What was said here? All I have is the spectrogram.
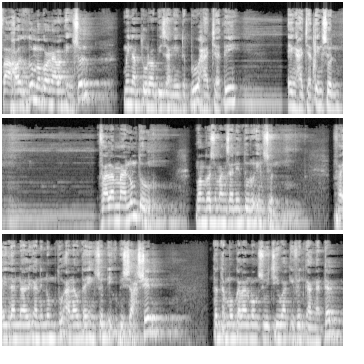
Fa tu mongko ngalap ingsun minat turabi sanging debu hajati ing hajat ingsun. Falam manum tu mongko semangsani turu ingsun. Fa idzan nalikane numtu ana uta ingsun iku bisahsin tetemu kalan wong suci wakifin kang ngadeg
